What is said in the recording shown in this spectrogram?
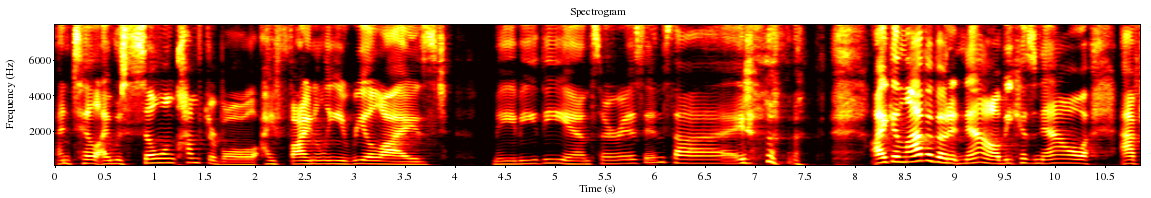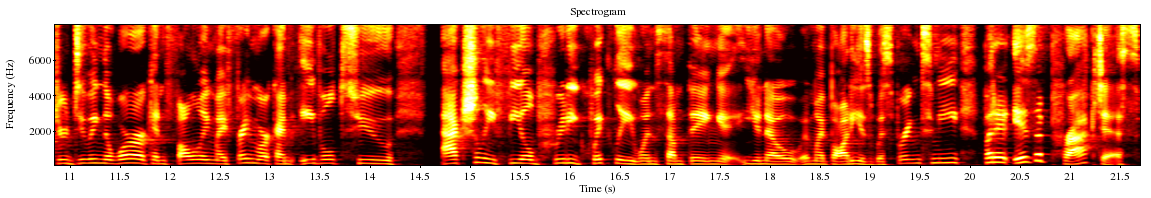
until I was so uncomfortable, I finally realized maybe the answer is inside. I can laugh about it now because now, after doing the work and following my framework, I'm able to actually feel pretty quickly when something, you know, my body is whispering to me, but it is a practice.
